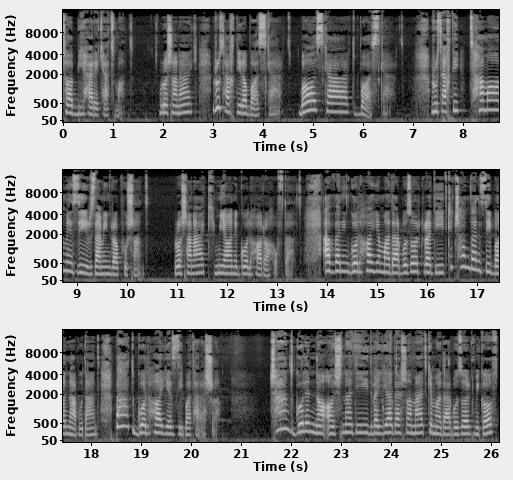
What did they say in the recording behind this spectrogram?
تا بی حرکت ماند. روشنک رو تختی را باز کرد باز کرد باز کرد. رو تختی تمام زیر زمین را پوشاند. روشنک میان گلها راه افتاد. اولین گلهای مادر بزرگ را دید که چندان زیبا نبودند. بعد گلهای زیباترش را. چند گل ناآشنا دید و یادش آمد که مادر بزرگ می گفت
